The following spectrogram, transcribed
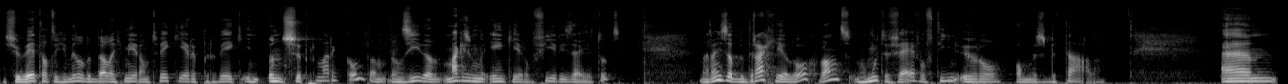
als je weet dat de gemiddelde Belg meer dan twee keer per week in een supermarkt komt, dan, dan zie je dat het maximum één keer op vier is dat je het doet. Maar dan is dat bedrag heel hoog, want we moeten 5 of 10 euro anders betalen. Um,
